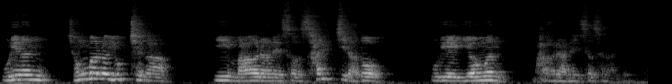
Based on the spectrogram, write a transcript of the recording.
우리는 정말로 육체가 이 마을 안에서 살지라도 우리의 영은 마을 안에 있어서는 안 됩니다.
